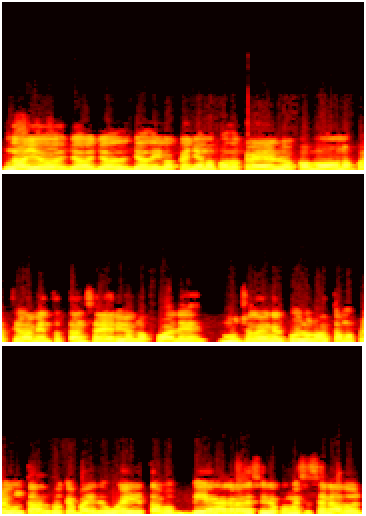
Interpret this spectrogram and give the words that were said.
No, yo, yo, yo, yo digo que yo no puedo creerlo como unos cuestionamientos tan serios, los cuales muchos en el pueblo nos estamos preguntando, que by the way, estamos bien agradecidos con ese senador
